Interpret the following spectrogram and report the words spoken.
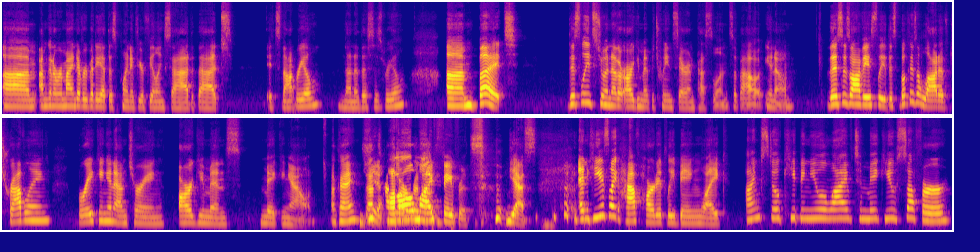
Um, I'm going to remind everybody at this point if you're feeling sad that it's not real. None of this is real. Um, but this leads to another argument between Sarah and Pestilence about, you know, this is obviously this book is a lot of traveling, breaking and entering, arguments, making out. Okay. Yeah, kind of all my favorites. Yes. and he's like half heartedly being like, I'm still keeping you alive to make you suffer,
